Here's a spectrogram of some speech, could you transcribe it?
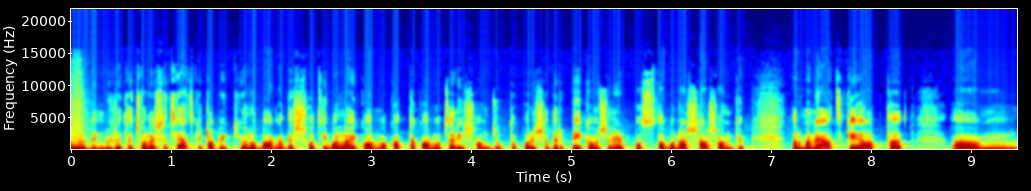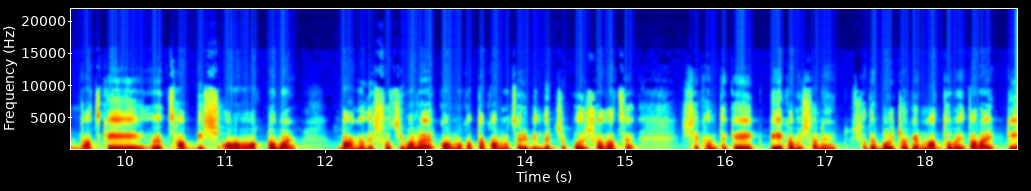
আমরা মেন ভিডিওতে চলে এসেছি। আজকে টপিকটি হলো বাংলাদেশ সচিবালয় কর্মকর্তা কর্মচারী সংযুক্ত পরিষদের পে কমিশনের প্রস্তাবনার সারসংক্ষেপ। তার মানে আজকে অর্থাৎ আজকে ছাব্বিশ অক্টোবর বাংলাদেশ সচিবালয়ের কর্মকর্তা কর্মচারী বৃন্দের যে পরিষদ আছে, সেখান থেকে এক পে কমিশনের সাথে বৈঠকের মাধ্যমে তারা একটি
